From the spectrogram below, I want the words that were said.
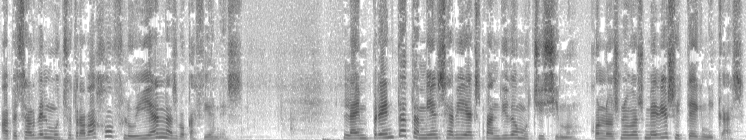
A pesar del mucho trabajo, fluían las vocaciones. La imprenta también se había expandido muchísimo, con los nuevos medios y técnicas.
